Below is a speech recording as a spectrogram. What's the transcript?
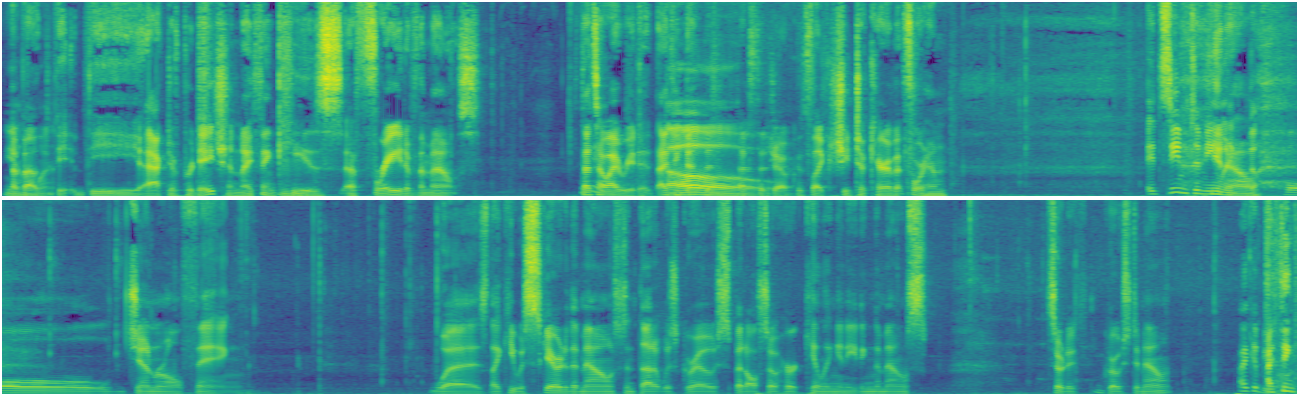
yeah, about what? the the act of predation. I think Mm-hmm. he's afraid of the mouse. That's how I read it. I think Oh. that, that's the joke. It's like she took care of it for him. It seemed to me You like know. the whole general thing was like he was scared of the mouse and thought it was gross, but also her killing and eating the mouse sort of grossed him out. I could be. I think.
